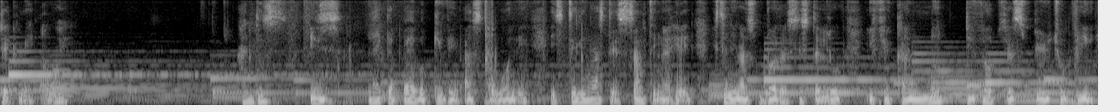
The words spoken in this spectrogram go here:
take me away. And this is like the Bible giving us a warning. It's telling us there's something ahead. It's telling us, brother, sister, look, if you cannot develop your spiritual being,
